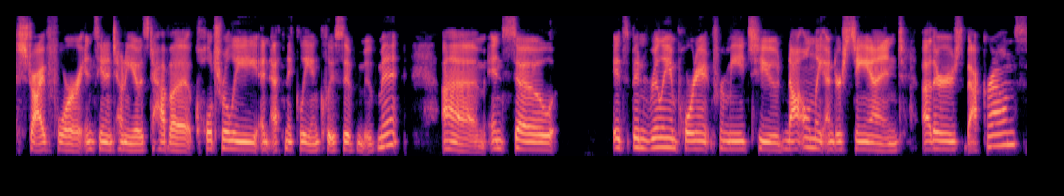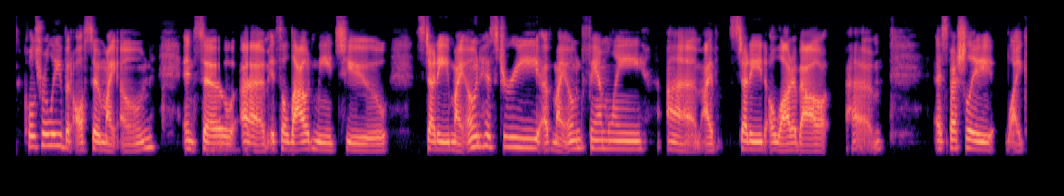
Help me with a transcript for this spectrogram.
strive for in San Antonio is to have a culturally and ethnically inclusive movement. Um, and so it's been really important for me to not only understand others' backgrounds culturally, but also my own. And so um, it's allowed me to study my own history of my own family. Um, I've studied a lot about, um, especially like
